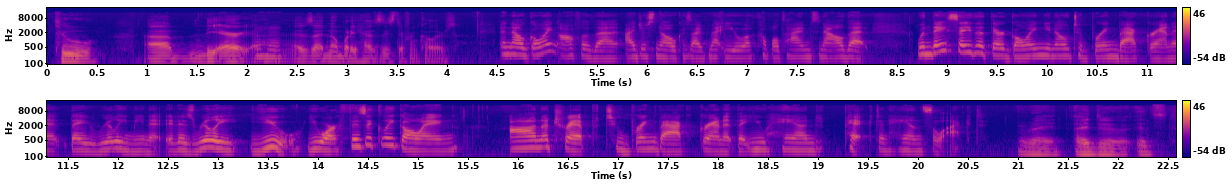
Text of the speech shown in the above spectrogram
to uh, the area Mm-hmm. is that nobody has these different colors. And now, going off of that, I just know because I've met you a couple times now that when they say that they're going, you know, to bring back granite, they really mean it. It is really you. You are physically going on a trip to bring back granite that you hand picked and hand select. Right, I do. It's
